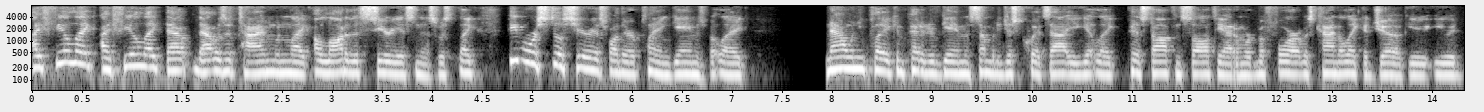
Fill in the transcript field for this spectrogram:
I feel like I feel like that that was a time when like a lot of the seriousness was like people were still serious while they were playing games, but like now when you play a competitive game and somebody just quits out, you get like pissed off and salty at them. Where before it was kind of like a joke, you you would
